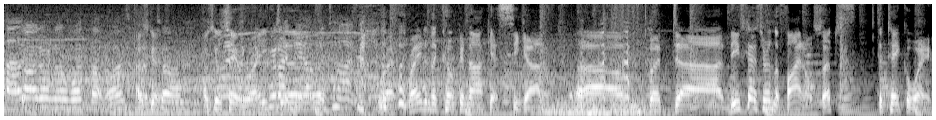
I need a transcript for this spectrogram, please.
I don't know what that was. I was but, gonna, uh, I was gonna say right, Good idea at the uh, time. right, right in the Kokkinakis, he got him. Um, but uh, these guys are in the finals. That's the takeaway.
